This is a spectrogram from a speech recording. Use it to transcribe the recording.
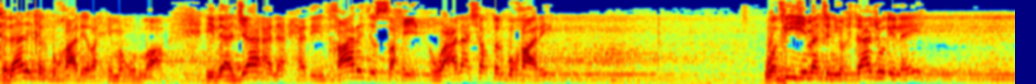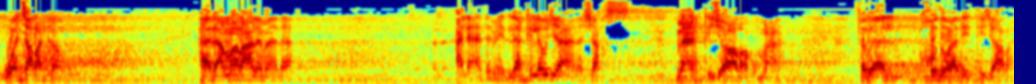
كذلك البخاري رحمه الله. إذا جاءنا حديث خارج الصحيح هو على شرط البخاري وفيه متن يحتاج إليه وتركه. هذا أمر على ماذا؟ على عدم لكن لو جاءنا شخص معه تجارة ومعه فقال خذوا هذه التجارة.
